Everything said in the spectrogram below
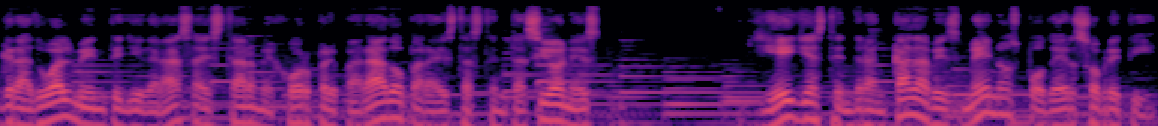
gradualmente llegarás a estar mejor preparado para estas tentaciones y ellas tendrán cada vez menos poder sobre ti.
